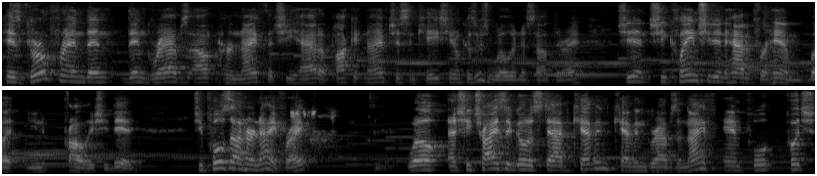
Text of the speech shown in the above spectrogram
His girlfriend then then grabs out her knife that she had, a pocket knife, just in case, you know, because there's wilderness out there, right? She didn't. She claimed she didn't have it for him, but you probably she did. She pulls out her knife, right? Well, as she tries to go to stab Kevin, Kevin grabs a knife and pull, push,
